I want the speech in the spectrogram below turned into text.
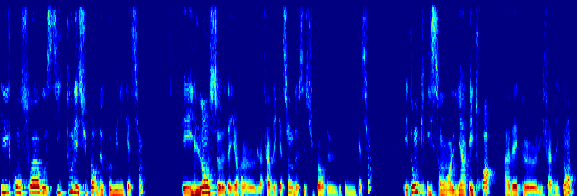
ils conçoivent aussi tous les supports de communication et ils lancent d'ailleurs euh, la fabrication de ces supports de, communication. Et donc, ils sont en lien étroit avec euh, les fabricants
